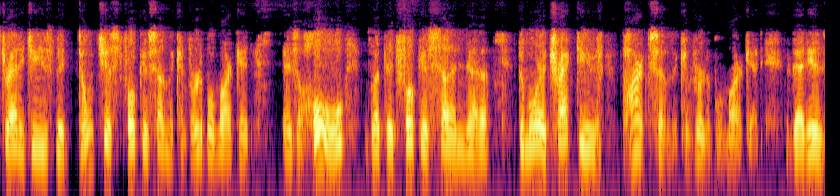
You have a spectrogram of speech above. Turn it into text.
strategies that don't just focus on the convertible market as a whole, but that focus on uh, the more attractive parts of the convertible market. That is,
